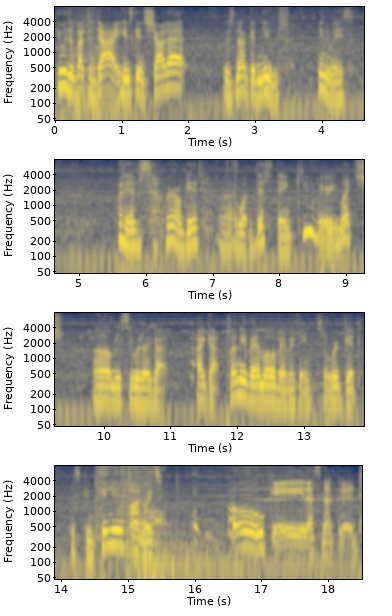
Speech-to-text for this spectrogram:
he was about to die. He was getting shot at. It was not good news. Anyways, whatevs. We're all good. Uh, I want this. Thank you very much. Um, let's see, what do I got? I got plenty of ammo of everything, so we're good. Let's continue onwards. Okay, that's not good.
